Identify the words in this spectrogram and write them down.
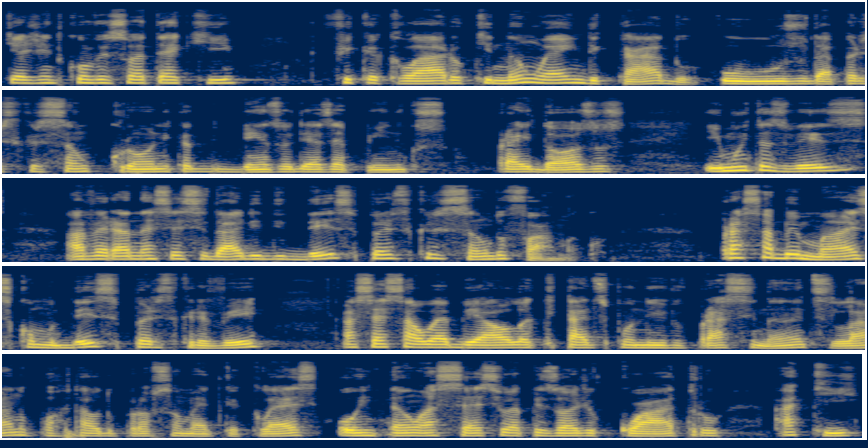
que a gente conversou até aqui, fica claro que não é indicado o uso da prescrição crônica de benzodiazepínicos para idosos e muitas vezes haverá necessidade de desprescrição do fármaco. Para saber mais como desprescrever, acesse a web aula que está disponível para assinantes lá no portal do Profissão Médica Class ou então acesse o episódio 4 aqui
